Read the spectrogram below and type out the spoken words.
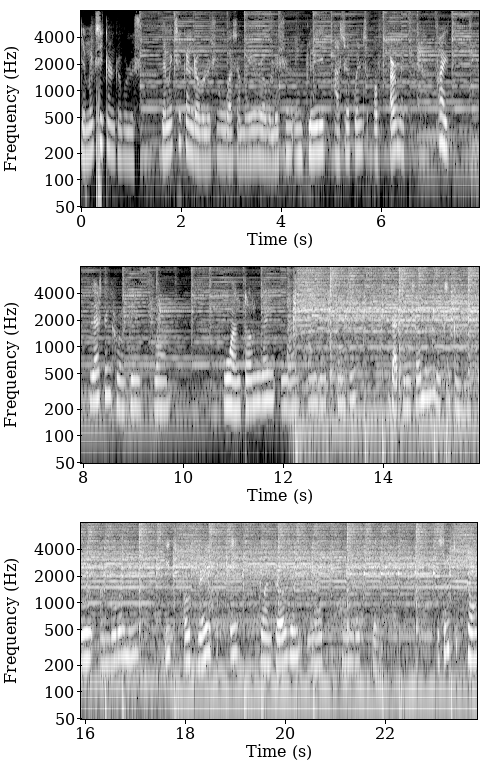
The Mexican Revolution The Mexican Revolution was a major revolution including a sequence of armed fights lasting from 1920 that transformed Mexican culture and government. Its outbreak in 1910 resulted from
